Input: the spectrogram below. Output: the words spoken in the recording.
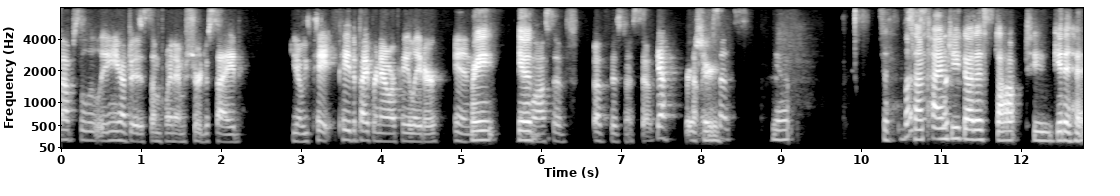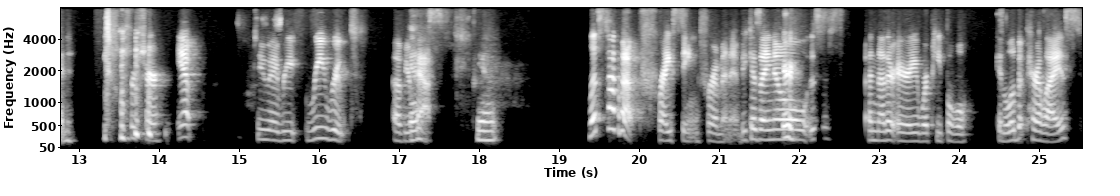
absolutely. And you have to at some point, I'm sure, decide, you know, we pay pay the piper now or pay later in Right? Yep. loss of of business. So yeah, For that sure. makes sense. Yep. So Let's- sometimes let's- you got to stop to get ahead. For sure. yep. Do a re- reroute of your path. Yeah. Let's talk about pricing for a minute because I know this is another area where people get a little bit paralyzed.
